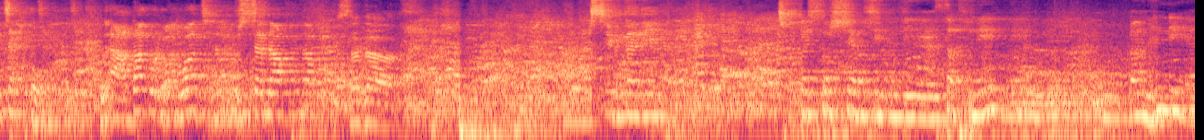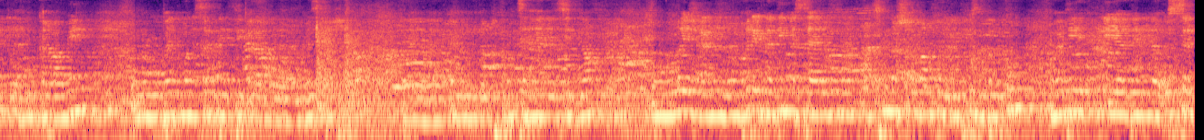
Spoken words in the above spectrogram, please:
يلتحقوا. الأعضاء والعضوات الاستاذه أستاذة السي بناني كنشكر الشيخ رشيد اللي استضفني وكنهني المكرمين. وبهذه المناسبه ديال ذكرى المسيح كنقدم التهاني لسيدنا والله يجعل المغرب ديما سالم. نتمنى إن شاء الله نكون في بالكم وهذه هي ديال الأستاذ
